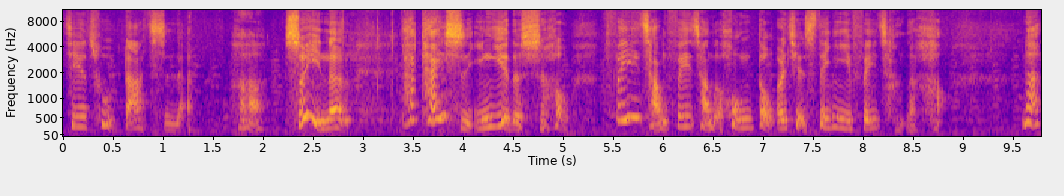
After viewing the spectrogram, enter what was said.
接触大自然，哈。所以呢，他开始营业的时候非常非常的轰动，而且生意非常的好。那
